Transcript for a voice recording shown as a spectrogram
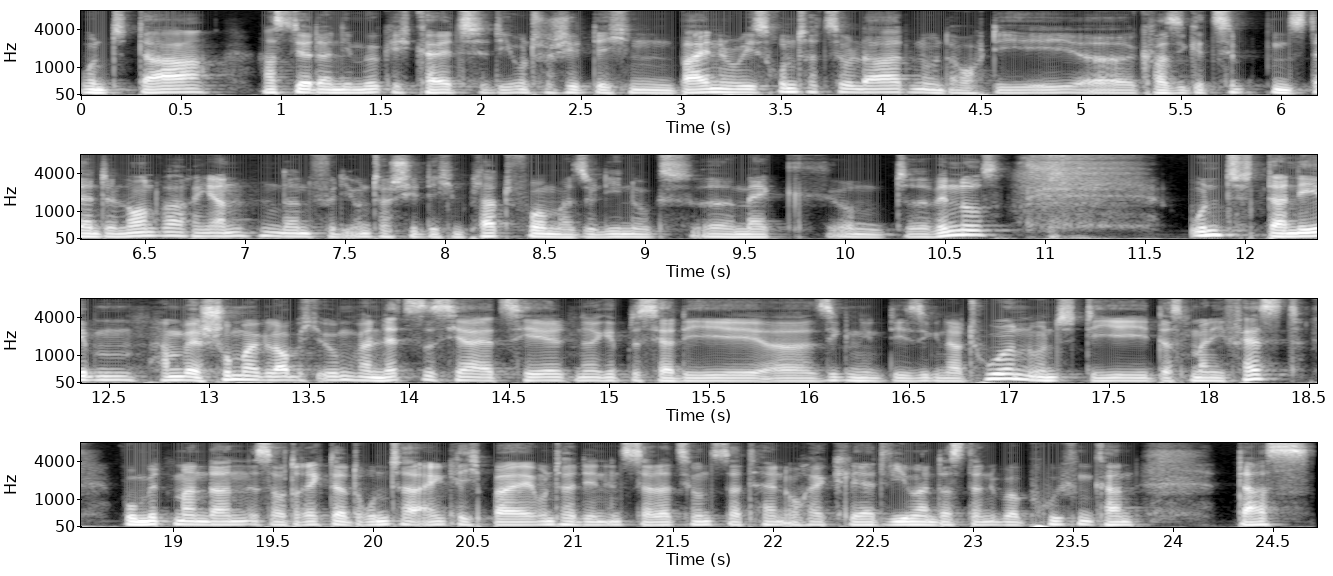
Und da hast du ja dann die Möglichkeit, die unterschiedlichen Binaries runterzuladen und auch die äh, quasi gezippten Standalone-Varianten dann für die unterschiedlichen Plattformen, also Linux, äh, Mac und äh, Windows. Und daneben haben wir schon mal, glaube ich, irgendwann letztes Jahr erzählt, ne, gibt es ja die, äh, Sign die Signaturen und die, das Manifest, womit man dann, ist auch direkt darunter eigentlich bei unter den Installationsdateien auch erklärt, wie man das dann überprüfen kann, dass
